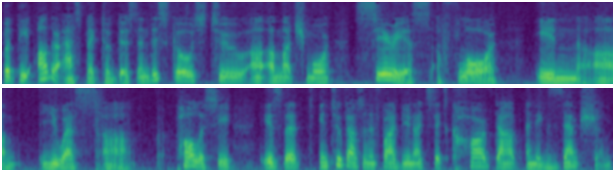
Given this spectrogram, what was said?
But the other aspect of this, and this goes to uh, a much more serious uh, flaw in um, U.S. Uh, policy, is that in 2005 the United States carved out an exemption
